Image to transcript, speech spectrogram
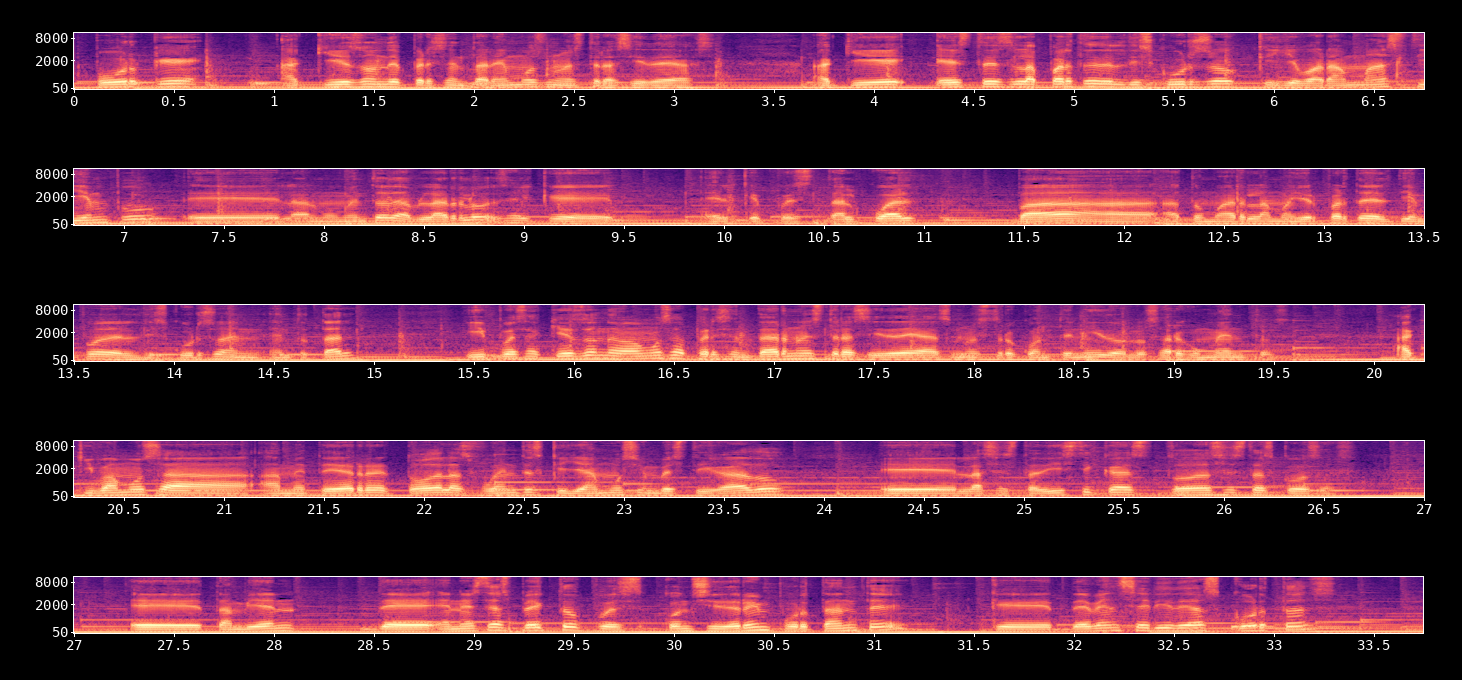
porque aquí es donde presentaremos nuestras ideas. Aquí esta es la parte del discurso que llevará más tiempo eh, al momento de hablarlo, es el que, el que pues tal cual va a, a tomar la mayor parte del tiempo del discurso en, en total. Y pues aquí es donde vamos a presentar nuestras ideas, nuestro contenido, los argumentos. Aquí vamos a, a meter todas las fuentes que ya hemos investigado, eh, las estadísticas, todas estas cosas. Eh, también de, en este aspecto pues considero importante que deben ser ideas cortas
